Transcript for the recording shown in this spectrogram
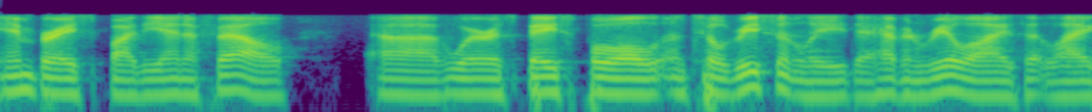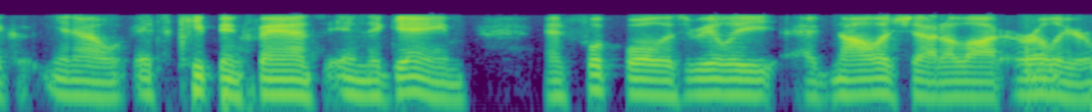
embraced by the NFL, uh, whereas baseball, until recently, they haven't realized that like you know it's keeping fans in the game, and football has really acknowledged that a lot earlier.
